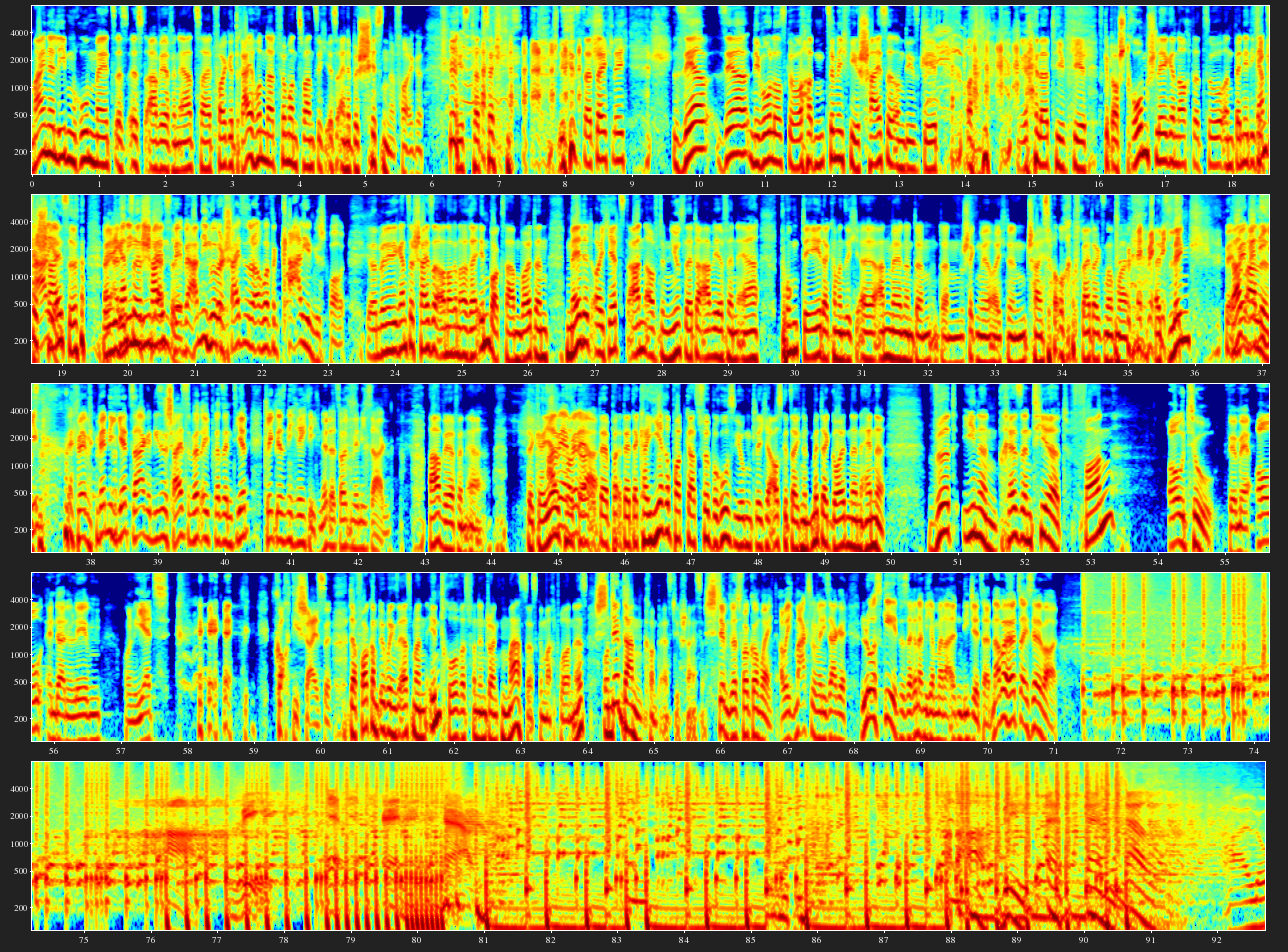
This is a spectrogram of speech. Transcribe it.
Meine lieben Roommates, es ist AWFNR-Zeit. Folge 325 ist eine beschissene Folge. Die ist tatsächlich, die ist tatsächlich sehr, sehr niveaulos geworden. Ziemlich viel Scheiße, um die es geht. Und relativ viel. Es gibt auch Stromschläge noch dazu. Und wenn ihr die ganze Fäkalien. Scheiße, wenn ihr die Also ganze nicht- Scheiße. Wir, wir haben nicht nur über Scheiße, sondern auch über Fäkalien gesprochen. Ja, und wenn ihr die ganze Scheiße auch noch in eurer Inbox haben wollt, dann meldet euch jetzt an auf dem Newsletter awfnr.de. Da kann man sich äh, anmelden und dann, dann schicken wir euch den Scheiß auch freitags nochmal als Link. Das wenn, wenn, alles. Ich, wenn, wenn ich jetzt sage, diese Scheiße wird euch präsentiert, klingt das nicht richtig, ne? Das sollten wir nicht sagen. AWFNR. Der Karriere AWFNR. der, der, der Karriere-Podcast für Berufsjugendliche, ausgezeichnet mit der goldenen Henne, wird Ihnen präsentiert von O2 für mehr O in deinem Leben und jetzt kocht die Scheiße. Davor kommt übrigens erstmal ein Intro, was von den Drunken Masters gemacht worden ist. Und Stimmt. dann kommt erst die Scheiße. Stimmt, du hast vollkommen recht. Aber ich mag's immer, wenn ich sage, los geht's. Das erinnert mich an meine alten DJ-Zeiten. Aber hört's euch selber an.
